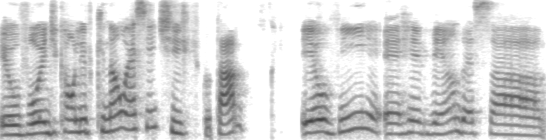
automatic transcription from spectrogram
Eu vou indicar um livro que não é científico, tá? Eu vim é, revendo essa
